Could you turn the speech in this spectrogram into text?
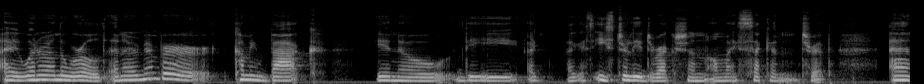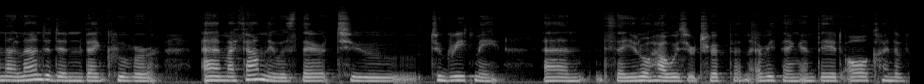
I went around the world and I remember coming back, you know, the I, I guess easterly direction on my second trip, and I landed in Vancouver, and my family was there to to greet me and say, you know, how was your trip and everything. And they'd all kind of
